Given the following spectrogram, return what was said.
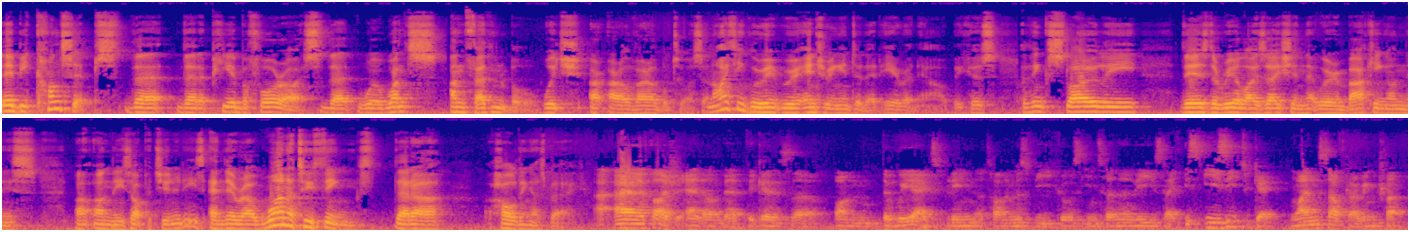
there'd be concepts that, that appear before us that were once unfathomable, which are, are available to us. And I think we're, we're entering into that era now because I think slowly there's the realization that we're embarking on this uh, on these opportunities, and there are one or two things that are holding us back. I, I, thought I should add on that because uh, on the way I explain autonomous vehicles internally, it's like it's easy to get one self-driving truck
